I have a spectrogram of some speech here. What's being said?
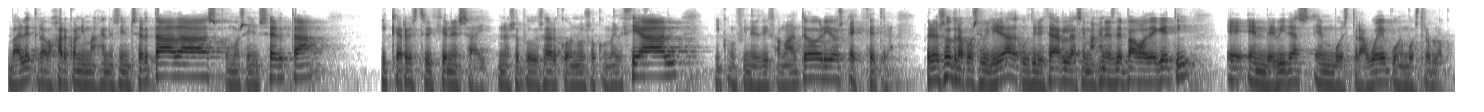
¿Vale? Trabajar con imágenes insertadas, cómo se inserta y qué restricciones hay. No se puede usar con uso comercial, ni con fines difamatorios, etc. Pero es otra posibilidad, utilizar las imágenes de pago de Getty eh, embebidas en vuestra web o en vuestro blog.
